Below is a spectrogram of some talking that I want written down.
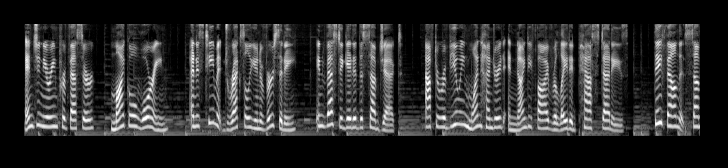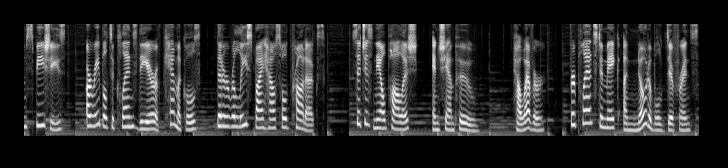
engineering professor Michael Waring and his team at Drexel University investigated the subject. After reviewing 195 related past studies, they found that some species are able to cleanse the air of chemicals that are released by household products, such as nail polish and shampoo. However, for plants to make a notable difference,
